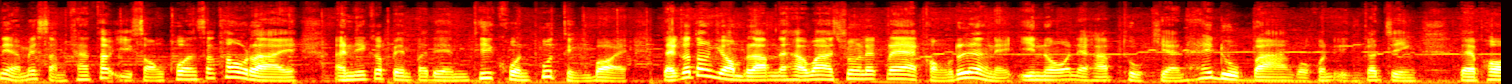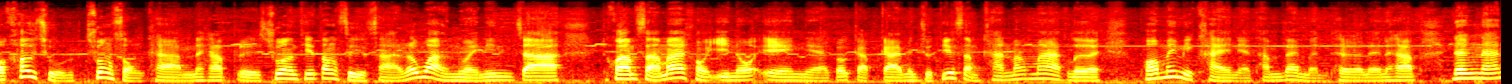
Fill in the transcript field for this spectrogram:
เนี่ยไม่สำคัญเท่าอีก 2 คนสักเท่าไหร่อันนี้ก็เป็นประเด็นที่คนพูดถึงบ่อย แต่ก็ต้องยอมรับนะครับว่าช่วงแรก ๆ ของเรื่องเนี่ยอิโนเนี่ยครับถูกเขียนให้ดูบางกว่าคนอื่นก็จริง แต่พอเข้าสู่ช่วงสงครามนะครับหรือช่วงที่ต้องสื่อสารระหว่างหน่วยนินจา ความสามารถของอิโนะเองเนี่ยก็กลับกลายเป็นจุดที่สำคัญมาก ๆ เลย เพราะไม่มีใครเนี่ยทำได้เหมือนเธอเลยนะครับ ดังนั้น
